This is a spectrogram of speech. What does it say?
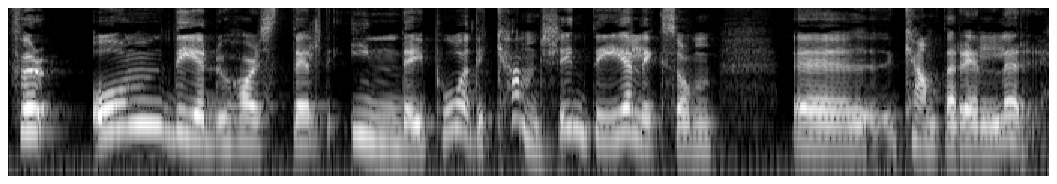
För om det du har ställt in dig på, det kanske inte är liksom eh, kantareller.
